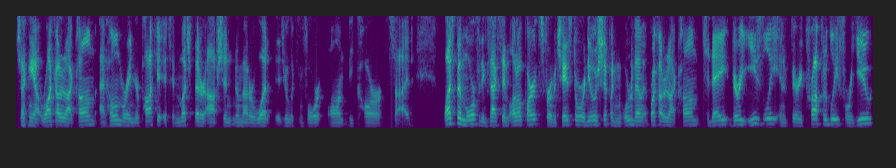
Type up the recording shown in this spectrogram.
checking out rockauto.com at home or in your pocket. It's a much better option no matter what you're looking for on the car side. Why spend more for the exact same auto parts from a chain store or dealership when you order them at rockauto.com today very easily and very profitably for you?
